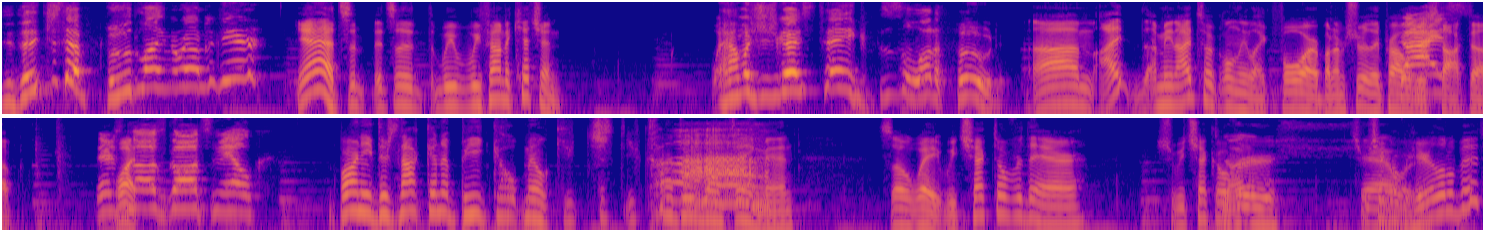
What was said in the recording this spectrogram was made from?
did they just have food lying around in here? Yeah, it's a, it's a, we, we found a kitchen. How much did you guys take? This is a lot of food. Um, I, I mean, I took only like four, but I'm sure they probably Guys. stocked up. There's What? no goat's milk. Barney, there's not gonna be goat milk. You just, you kind of doing your own thing, ah. man. So wait, we checked over there. Should we check Not over? Should we check over here a little bit?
